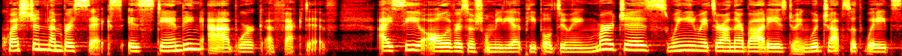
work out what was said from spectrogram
Question number six Is standing ab work effective? I see all over social media people doing marches, swinging weights around their bodies, doing wood chops with weights,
